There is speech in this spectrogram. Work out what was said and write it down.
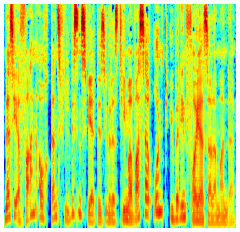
na, sie erfahren auch ganz viel Wissenswertes über das Thema Wasser und über den Feuersalamander.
